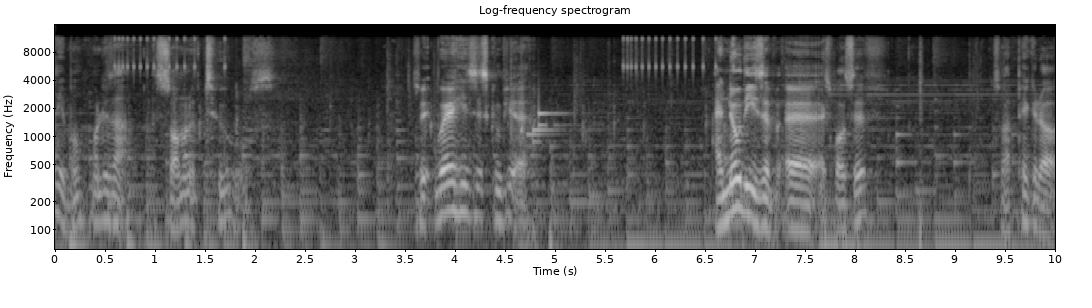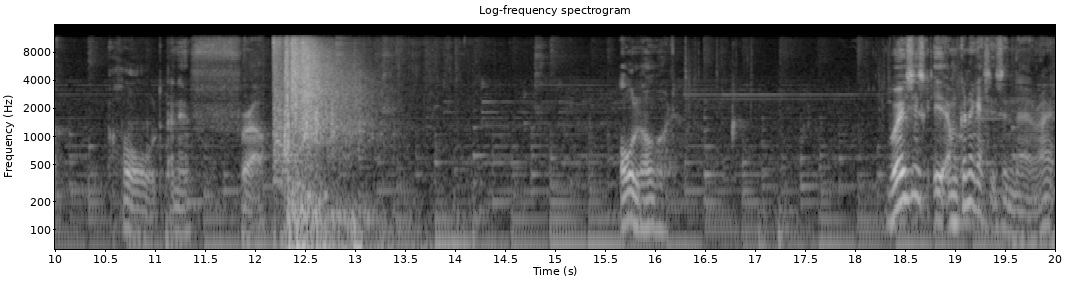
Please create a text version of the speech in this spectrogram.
Valuable. What is that? Assortment of tools. So where is his computer? I know these are uh, explosive. So I pick it up, hold, and then throw. Oh lord. Where's his... I'm gonna guess it's in there, right?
